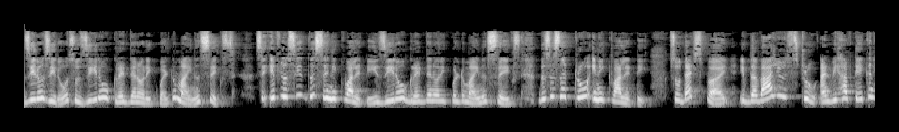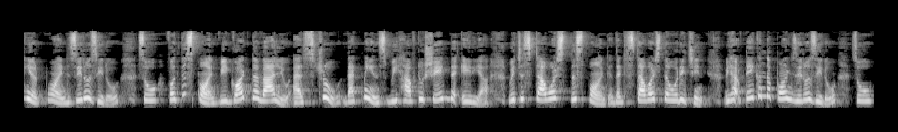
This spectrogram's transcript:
0, 0, so 0 greater than or equal to minus 6. See, if you see this inequality, 0 greater than or equal to minus 6, this is a true inequality. So that's why if the value is true and we have taken here point 0, 0, so for this point we got the value as true. That means we have to shade the area which is towards this point, that is towards the origin. We have taken the point 0, 0, so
